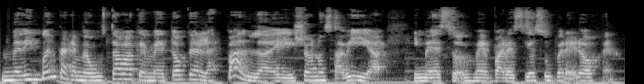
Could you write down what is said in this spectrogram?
me di cuenta que me gustaba que me toquen la espalda y yo no sabía y me, me pareció súper erógeno.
